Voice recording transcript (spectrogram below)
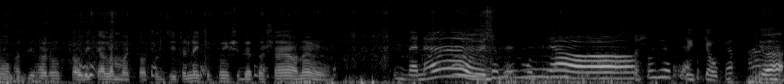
chỉ mua hạt thứ hai trong trò đi cho làm mà trò tôi gì đó này chụp phim sẽ để tôi sao nữa đã nữa đừng phải mua theo có như chặt chụp á chưa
